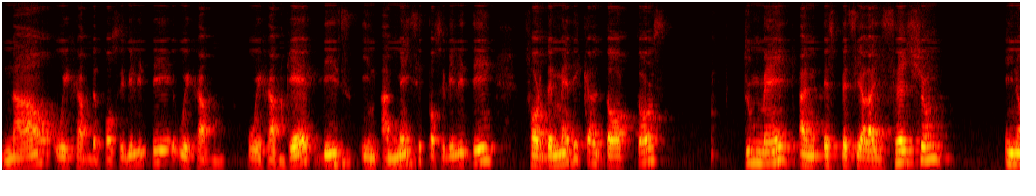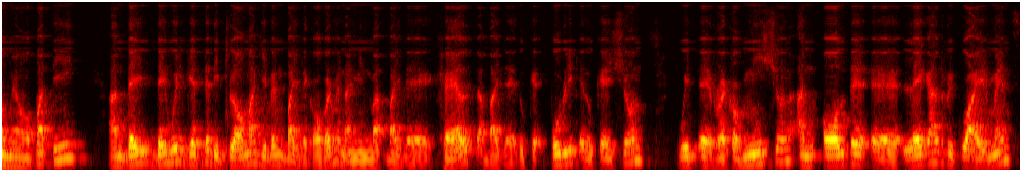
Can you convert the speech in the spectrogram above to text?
Now we have the possibility, we have we have get this in amazing possibility for the medical doctors to make an specialization in homeopathy and they, they will get the diploma given by the government, I mean, by the health, by the educa public education, with a recognition and all the uh, legal requirements.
